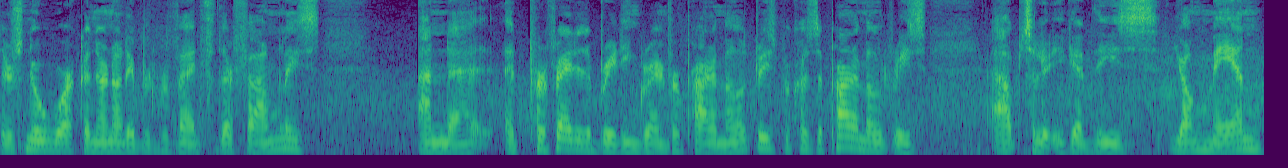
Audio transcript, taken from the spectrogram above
there's no work and they're not able to provide for their families. And uh, it provided a breeding ground for paramilitaries because the paramilitaries absolutely give these young men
